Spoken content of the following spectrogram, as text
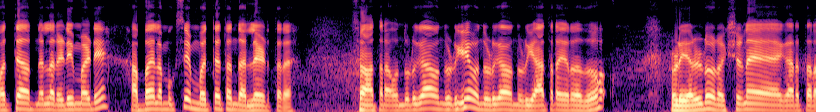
ಮತ್ತೆ ಅದನ್ನೆಲ್ಲ ರೆಡಿ ಮಾಡಿ ಹಬ್ಬ ಎಲ್ಲ ಮುಗಿಸಿ ಮತ್ತೆ ತಂದು ಅಲ್ಲೇ ಇಡ್ತಾರೆ. ಸೊ ಆ ಥರ ಒಂದು ಹುಡುಗ, ಒಂದು ಹುಡುಗಿ, ಒಂದು ಹುಡುಗ, ಒಂದು ಹುಡುಗಿ ಆ ಥರ ಇರೋದು. ನೋಡಿ, ಎರಡು ರಕ್ಷಣೆಗಾರ ಥರ.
